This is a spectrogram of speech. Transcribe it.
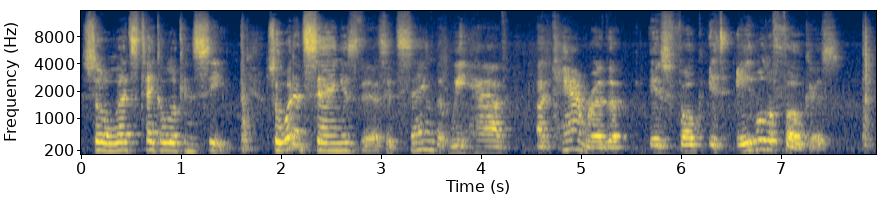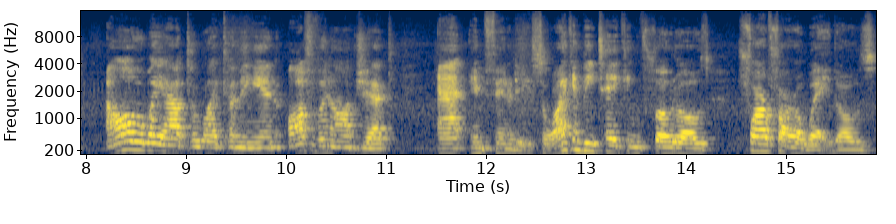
so let's take a look and see. So what it's saying is this. It's saying that we have a camera that is, is able to focus all the way out to light coming in off of an object at infinity. So I can be taking photos far, far away, those,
